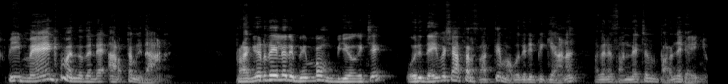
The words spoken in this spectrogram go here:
അപ്പോൾ ഈ മേഘം എന്നതിന്റെ അർത്ഥം ഇതാണ്. പ്രകൃതിയിലൊരു ബിംബം ഉപയോഗിച്ച് ഒരു ദൈവശാസ്ത്ര സത്യം അവതരിപ്പിക്കുകയാണ്. അവന്റെ സന്ദേശം പറഞ്ഞു കഴിഞ്ഞു.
